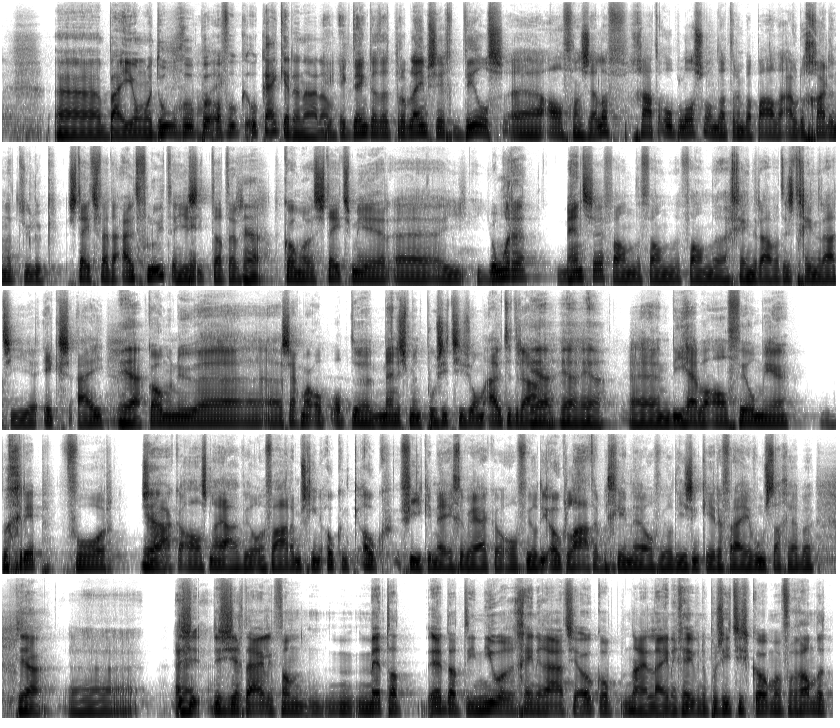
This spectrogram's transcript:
eh, bij jonge doelgroepen? Of hoe, hoe kijk je daarnaar dan? Ik- denk dat het probleem zich deels eh, al vanzelf gaat oplossen. Omdat er een bepaalde oude garde natuurlijk steeds verder uitvloeit. En je ziet dat er Ja. komen steeds meer eh, jongere mensen van, van, van de genera, wat is het, generatie X, Y. Komen nu zeg maar op, op de managementposities om uit te dragen. ja, ja, ja. En die hebben al veel meer begrip voor Ja. zaken als, nou ja, wil een vader misschien ook, een, ook vier keer negen werken? Of wil die ook later beginnen? Of wil die eens een keer een vrije woensdag hebben? ja. Eh, Dus, eh, je, dus je zegt eigenlijk van met dat, hè, dat die nieuwere generatie ook op nou leidinggevende posities komen, verandert,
